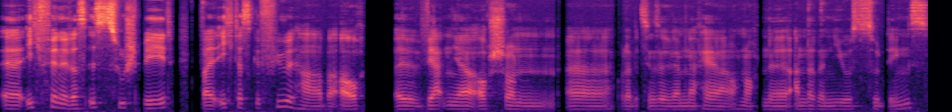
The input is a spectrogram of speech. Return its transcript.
äh, ich finde, das ist zu spät, weil ich das Gefühl habe auch, weil wir hatten ja auch schon, äh, oder beziehungsweise wir haben nachher auch noch eine andere News zu Dings.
